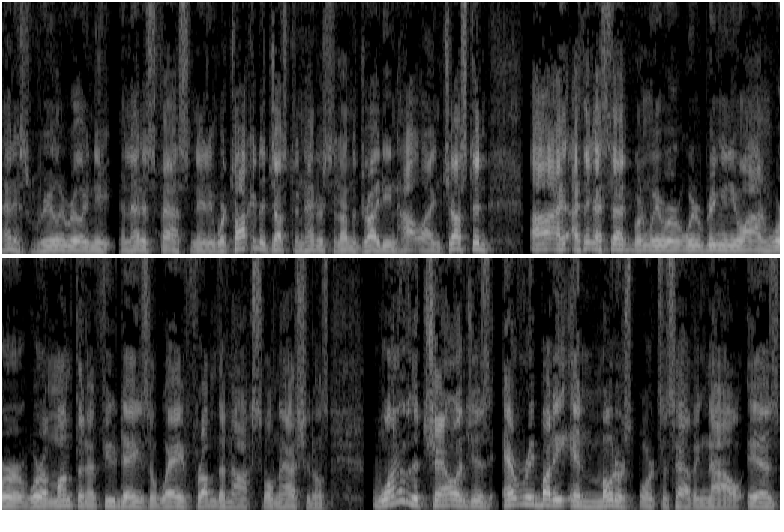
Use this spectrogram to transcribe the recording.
That is really, really neat, and that is fascinating. We're talking to Justin Henderson on the Dryden Hotline. Justin, uh, I, I think I said when we were we were bringing you on, we're we're a month and a few days away from the Knoxville Nationals. One of the challenges everybody in motorsports is having now is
